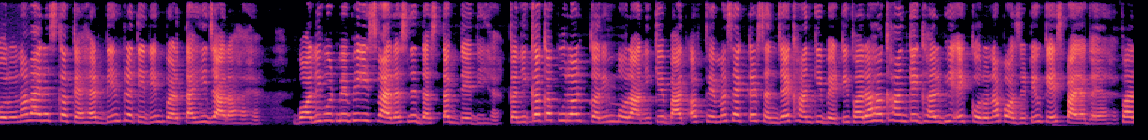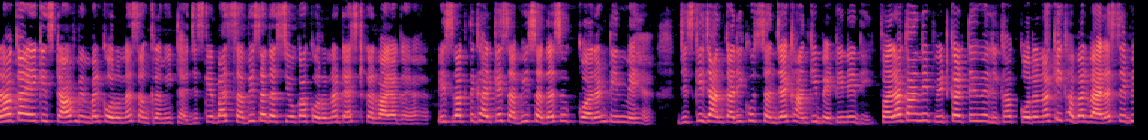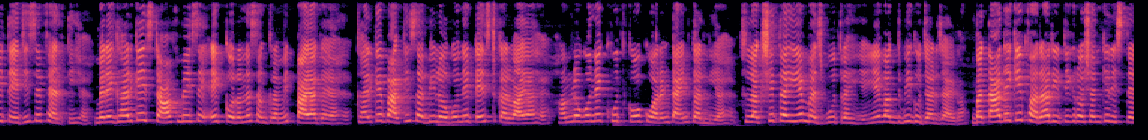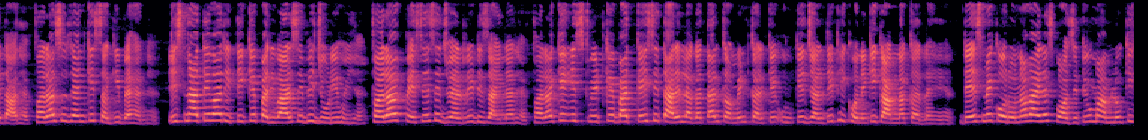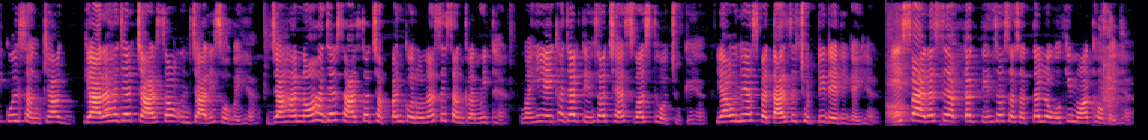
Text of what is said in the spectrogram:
Corona virus का कहर दिन प्रतिदिन बढ़ता ही जा रहा है। बॉलीवुड में भी इस वायरस ने दस्तक दे दी है। कनिका कपूर और करीम मोरानी के बाद अब फ़ेमस एक्टर संजय खान की बेटी फराह खान के घर भी एक कोरोना पॉजिटिव केस पाया गया है। फराह का एक स्टाफ मेंबर कोरोना संक्रमित है, जिसके बाद सभी सदस्यों का कोरोना टेस्ट करवाया गया है। इस वक्त घर के सभी सदस्य क्वारंटीन में हैं। जिसकी जानकारी खुद संजय खान की बेटी ने दी। फराह खान ने ट्वीट करते हुए लिखा, कोरोना की खबर वायरस से भी तेज़ी से फैलती है। मेरे घर के स्टाफ में से एक कोरोना संक्रमित पाया गया है। घर के बाकी सभी लोगों ने टेस्ट करवाया है। हम लोगों ने खुद को क्वारंटाइन कर लिया है। सुरक्षित रहिए, मज़बूत रहिए। ये वक्त भी गुजर जाएगा। बता दें कि फराह ऋतिक रोशन की रिश्तेदार है। फराह सुजैन की सगी बहन है। इस नाते वह ऋतिक के परिवार से भी जुड़ी हुई है। फराह पेशे से ज्वेलरी डिज़ाइनर है। फराह के इस ट्वीट के बाद कई सितारे लगातार कमेंट करके उनके जल्दी ठीक होने की कामना कर रहे हैं। देश में कोरोना वायरस पॉजिटिव मामलों की कुल संख्या ग्यारह हो गई है, जहाँ नौ हज़ार सात सौ छप्पन कोरोना से संक्रमित है। वहीं एक हज़ार तीन सौ छह स्वस्थ हो चुके हैं, या उन्हें अस्पताल से छुट्टी दे दी गई है। इस वायरस से अब तक तीन सौ सतहत्तर लोगों की मौत हो गई है।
